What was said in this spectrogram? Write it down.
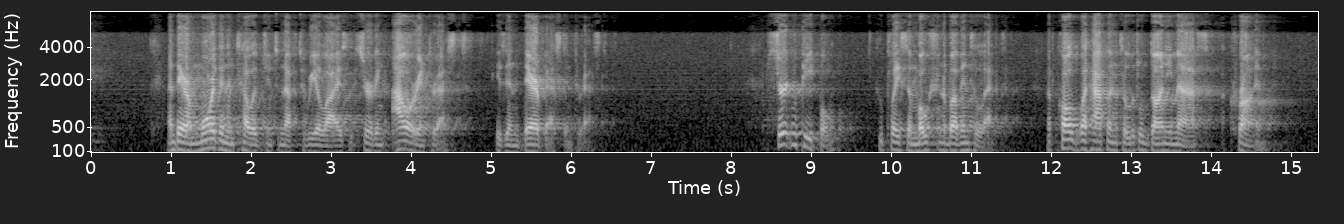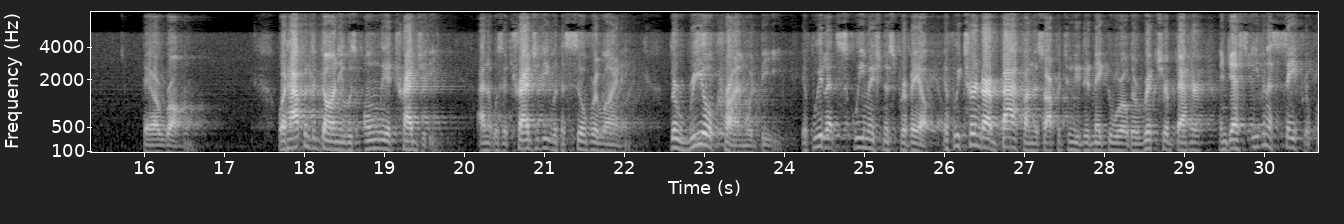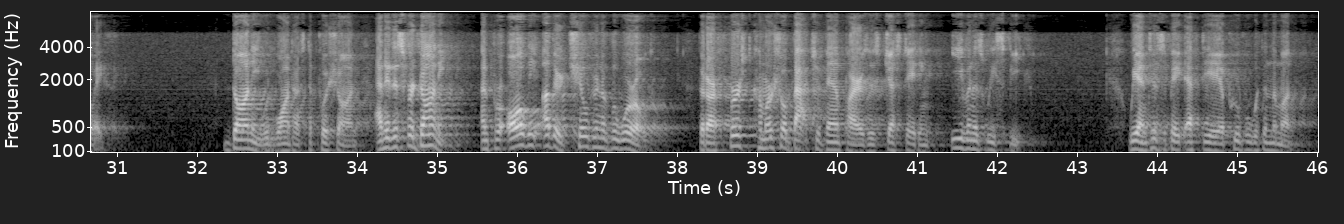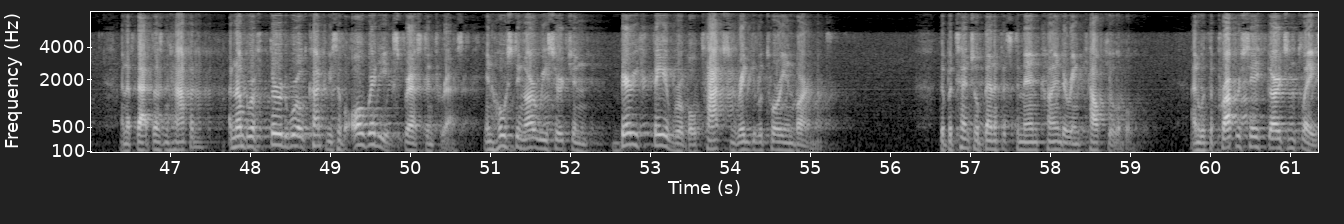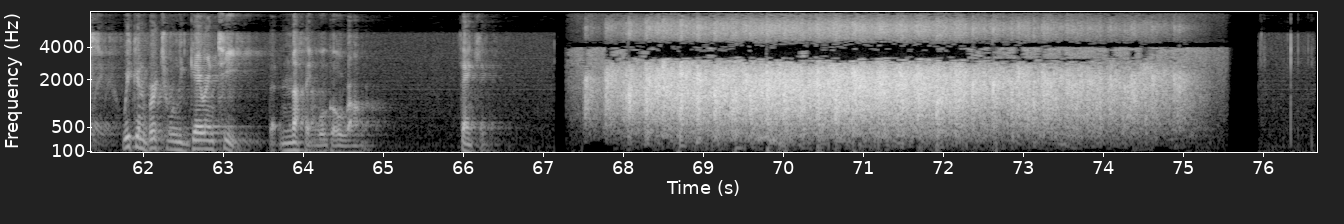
and they are more than intelligent enough to realize that serving our interests is in their best interest. certain people who place emotion above intellect have called what happened to little Donnie Moss a crime. They are wrong. What happened to Donnie was only a tragedy, and it was a tragedy with a silver lining. The real crime would be if we let squeamishness prevail, if we turned our back on this opportunity to make the world a richer, better, and yes, even a safer place. Donnie would want us to push on, and it is for Donnie and for all the other children of the world that our first commercial batch of vampires is gestating even as we speak. We anticipate FDA approval within the month, and if that doesn't happen, a number of third world countries have already expressed interest in hosting our research in very favorable tax and regulatory environments. The potential benefits to mankind are incalculable, and with the proper safeguards in place, we can virtually guarantee that nothing will go wrong. Thank you.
